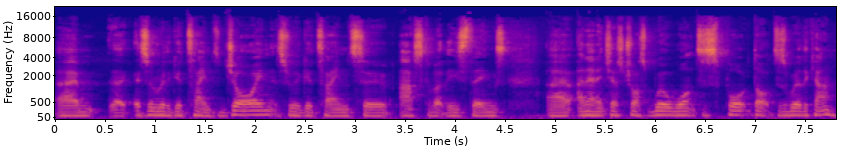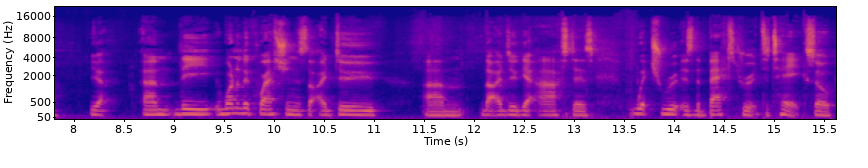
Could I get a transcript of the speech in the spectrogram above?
um, it's a really good time to join. It's a really good time to ask about these things, uh, and NHS Trust will want to support doctors where they can. Yeah. Um, the one of the questions that I do um, that I do get asked is which route is the best route to take. So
